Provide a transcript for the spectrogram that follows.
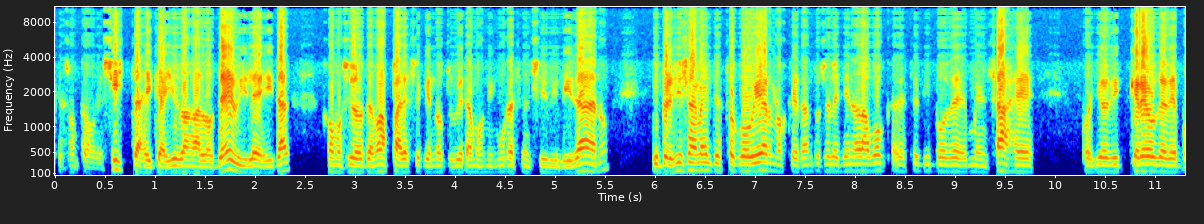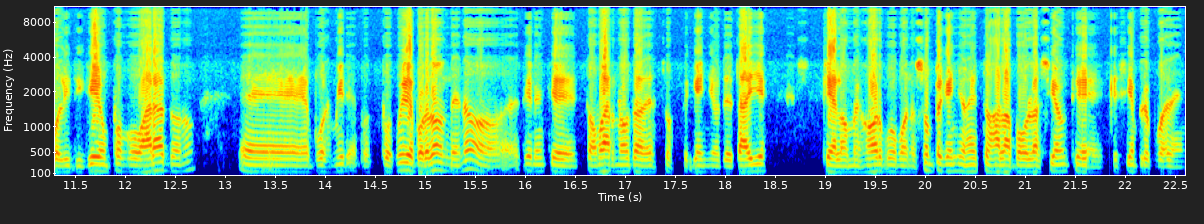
que son progresistas y que ayudan a los débiles y tal, como si los demás parece que no tuviéramos ninguna sensibilidad, ¿no? Y precisamente estos gobiernos que tanto se les llena la boca de este tipo de mensajes pues yo creo que de politiqueo un poco barato, ¿no? Eh, pues mire, pues, pues mire por dónde, ¿no? Eh, tienen que tomar nota de estos pequeños detalles que a lo mejor, pues bueno, son pequeños estos a la población que, que siempre pueden,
